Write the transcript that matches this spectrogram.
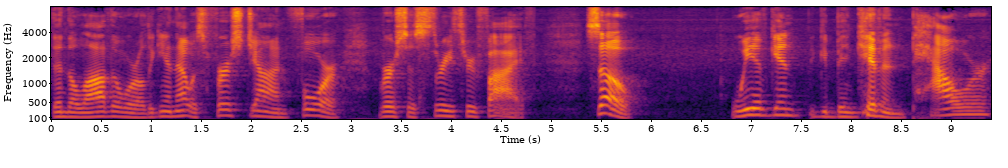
than the law of the world. Again, that was 1 John 4, verses 3 through 5. So, we have been given power,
